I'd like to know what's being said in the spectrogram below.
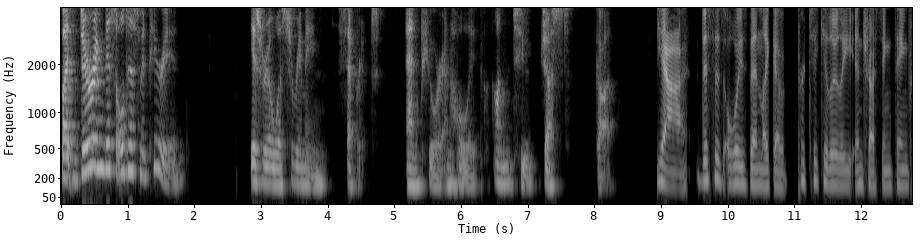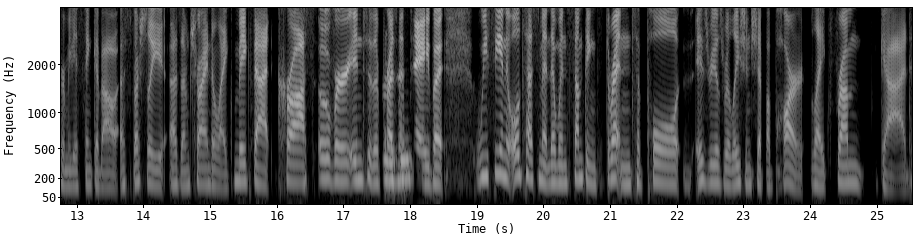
But during this Old Testament period, Israel was to remain separate and pure and holy unto just God. Yeah, this has always been like a particularly interesting thing for me to think about, especially as I'm trying to like make that cross over into the present mm-hmm. day. But we see in the Old Testament that when something threatened to pull Israel's relationship apart, like from God,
